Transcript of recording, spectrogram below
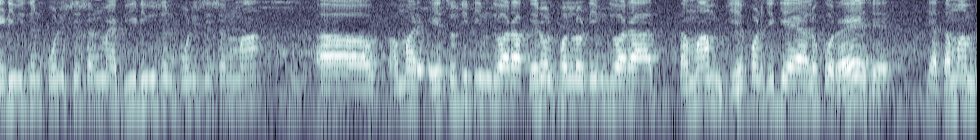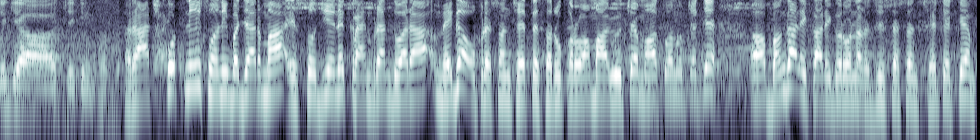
એ ડિવિઝન પોલીસ સ્ટેશનમાં, બી ડિવિઝન પોલીસ સ્ટેશનમાં અમારે એસઓજી ટીમ દ્વારા, પેરોલ ફોલો ટીમ દ્વારા તમામ જે પણ જગ્યાએ આ લોકો રહે છે ત્યાં તમામ જગ્યા ચેકિંગ થશે. રાજકોટની સોની બજારમાં એસઓજી અને ક્રાઇમ બ્રાન્ચ દ્વારા મેગા ઓપરેશન છે તે શરૂ કરવામાં આવ્યું છે. મહત્વનું છે કે બંગાળી કારીગરોના રજિસ્ટ્રેશન છે કે કેમ?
